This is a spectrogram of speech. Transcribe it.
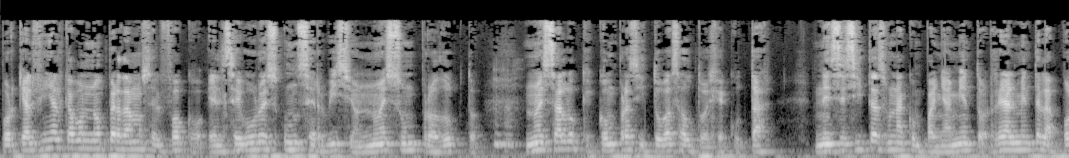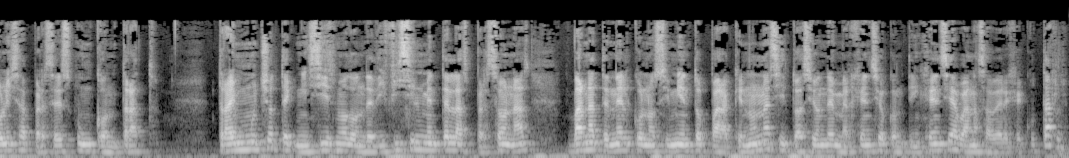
Porque al fin y al cabo no perdamos el foco. El seguro es un servicio, no es un producto. No es algo que compras y tú vas a autoejecutar. Necesitas un acompañamiento. Realmente la póliza per se es un contrato. Trae mucho tecnicismo donde difícilmente las personas van a tener conocimiento para que en una situación de emergencia o contingencia van a saber ejecutarla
